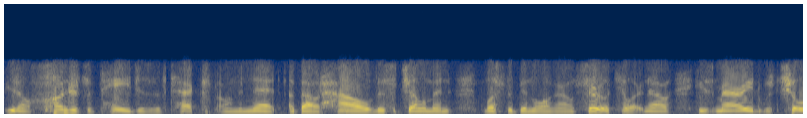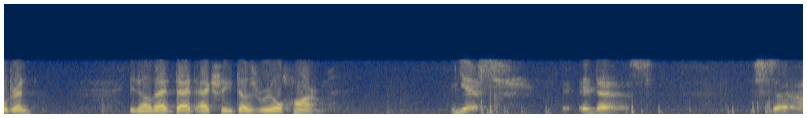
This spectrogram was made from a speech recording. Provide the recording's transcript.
you know hundreds of pages of text on the net about how this gentleman must have been a Long Island serial killer. Now he's married with children. You know that that actually does real harm. Yes, it does. So,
